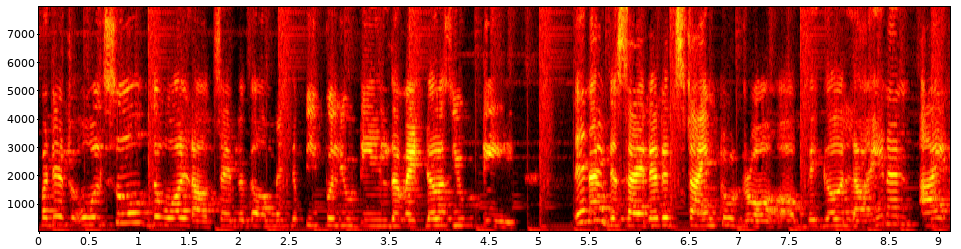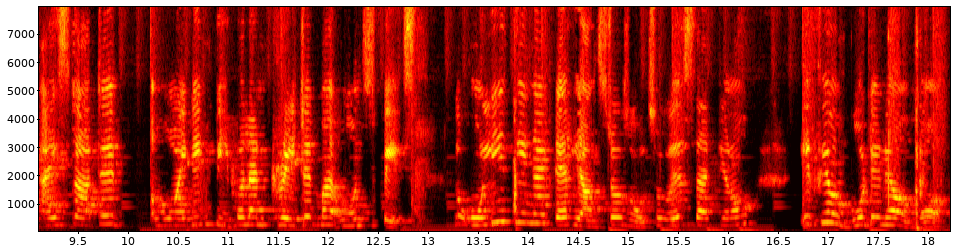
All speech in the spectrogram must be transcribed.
but it's also the world outside the government the people you deal the vendors you deal then i decided it's time to draw a bigger line. And i i started avoiding people and created my own space. The only thing I tell youngsters also is that, you know, if you're good in your work,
